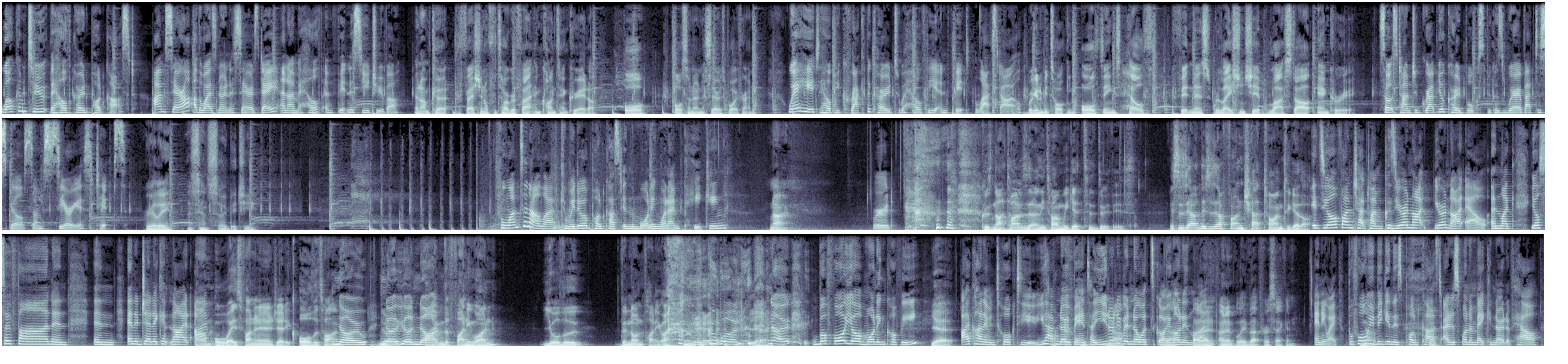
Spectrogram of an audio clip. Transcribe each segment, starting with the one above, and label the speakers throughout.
Speaker 1: Welcome to the Health Code Podcast. I'm Sarah, otherwise known as Sarah's Day, and I'm a health and fitness YouTuber.
Speaker 2: And I'm Kurt, professional photographer and content creator, or also known as Sarah's boyfriend.
Speaker 1: We're here to help you crack the code to a healthy and fit lifestyle.
Speaker 2: We're going to be talking all things health, fitness, relationship, lifestyle, and career.
Speaker 1: So it's time to grab your code books because we're about to spill some serious tips.
Speaker 2: Really? That sounds so bitchy.
Speaker 1: For once in our life, can we do a podcast in the morning when I'm peaking?
Speaker 2: No,
Speaker 1: Rude.
Speaker 2: because nighttime is the only time we get to do this. This is our this is our fun chat time together.
Speaker 1: It's your fun chat time because you're a night you're a night owl and like you're so fun and and energetic at night. I'm,
Speaker 2: I'm always fun and energetic all the time.
Speaker 1: no, no, you're not.
Speaker 2: I'm the funny one. You're the the non-funny one.
Speaker 1: good one. No, before your morning coffee,
Speaker 2: yeah.
Speaker 1: I can't even talk to you. You have oh, no banter. You don't
Speaker 2: No.
Speaker 1: even know what's going
Speaker 2: No,
Speaker 1: on in
Speaker 2: I
Speaker 1: life.
Speaker 2: don't, I don't believe that for a second.
Speaker 1: Anyway, before we begin this podcast, I just want to make a note of how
